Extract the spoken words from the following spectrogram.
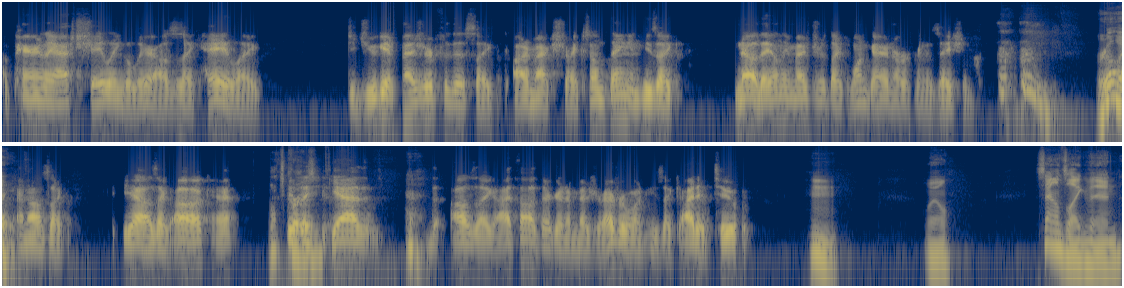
apparently I asked Shea Langeliers, I was like, Hey, like, did you get measured for this like automatic strike zone thing? And he's like, No, they only measured like one guy in our organization. Really? And I was like, Yeah, I was like, Oh, okay. That's He's crazy. like, Yeah. I was like, I thought they're gonna measure everyone. He's like, I did too. hmm. Well, sounds like then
